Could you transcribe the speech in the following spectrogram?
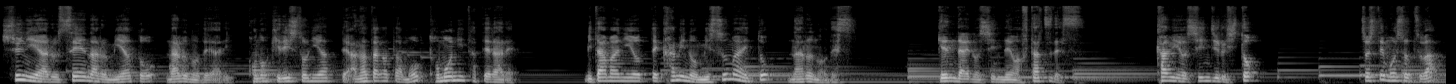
主にある聖なる宮となるのであり、このキリストにあってあなた方も共に建てられ、御霊によって神の見住まいとなるのです。現代の神殿は二つです。神を信じる人、そしてもう一つは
